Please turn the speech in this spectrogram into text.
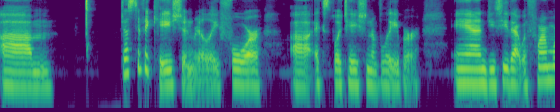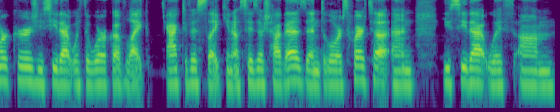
um, justification really for uh, exploitation of labor. And you see that with farm workers you see that with the work of like activists like you know cesar chavez and dolores huerta and you see that with um,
